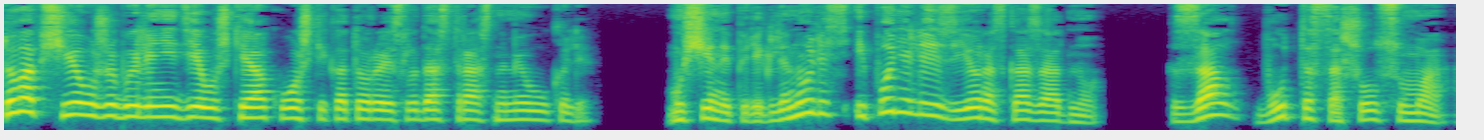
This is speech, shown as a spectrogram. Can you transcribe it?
то вообще уже были не девушки, а кошки, которые сладострастно мяукали. Мужчины переглянулись и поняли из ее рассказа одно. Зал будто сошел с ума.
